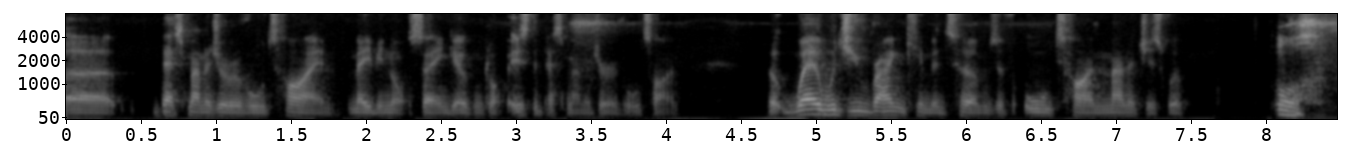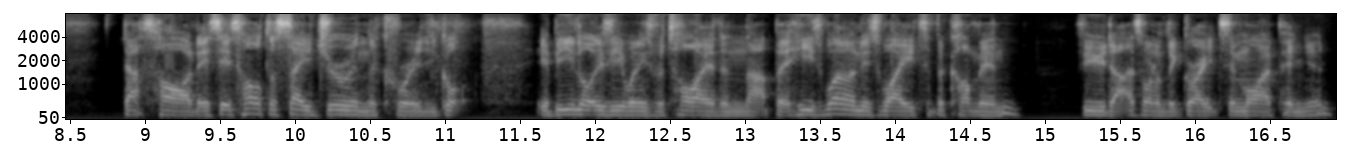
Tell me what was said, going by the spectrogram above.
uh, best manager of all time. Maybe not saying Jurgen Klopp is the best manager of all time, but where would you rank him in terms of all time managers? Will Oh, that's hard. It's it's hard to say during the career. You got it'd be a lot easier when he's retired and that, but he's well on his way to becoming viewed as one of the greats, in my opinion,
